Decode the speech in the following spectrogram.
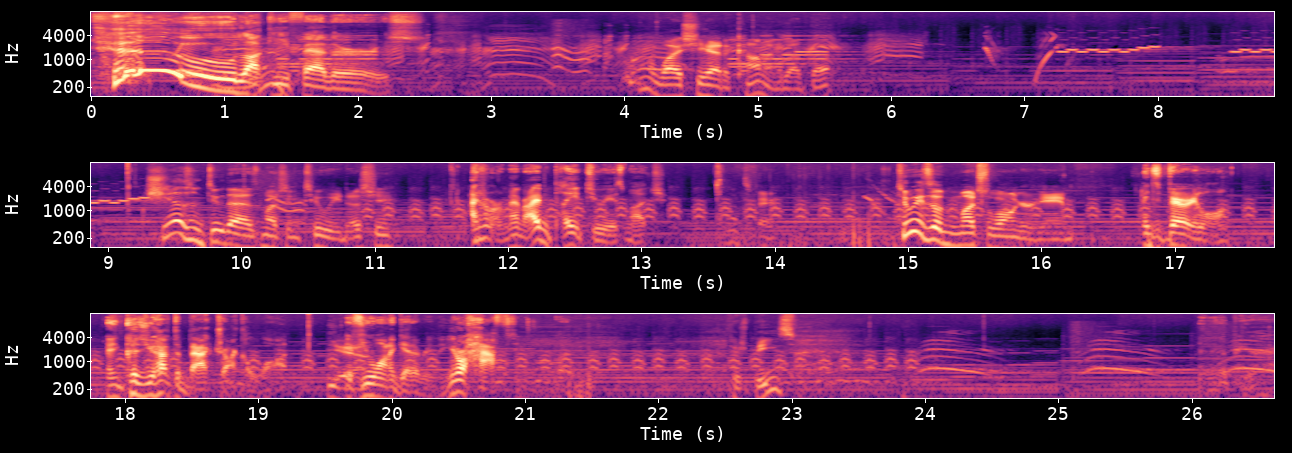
Two lucky feathers. I don't know why she had a comment about that. She doesn't do that as much in Tooie, does she? I don't remember. I haven't played 2 as much. That's fair. Tooie's a much longer game. It's very long. And because you have to backtrack a lot. Yeah. If you want to get everything. You don't have to. There's bees. Anything up here?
